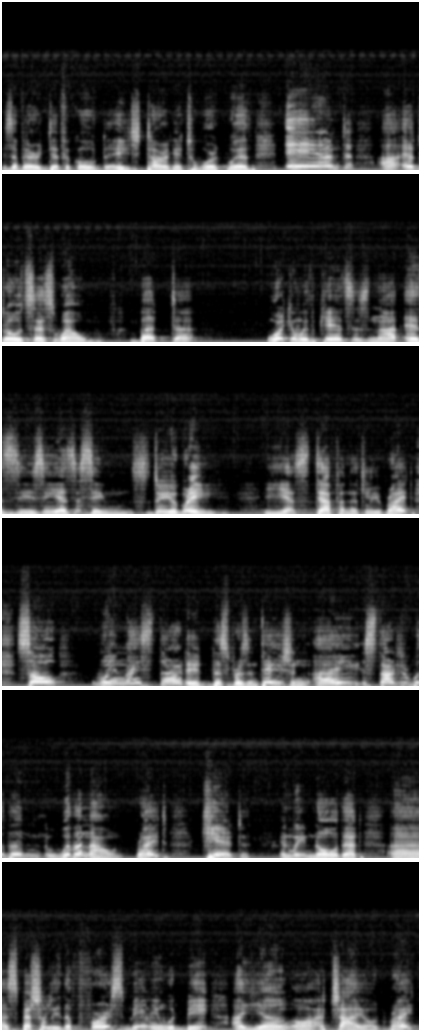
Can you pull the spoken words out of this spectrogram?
is a very difficult age target to work with, and uh, adults as well. But uh, working with kids is not as easy as it seems. Do you agree? Yes, definitely, right? So when I started this presentation, I started with a with a noun, right? Kid, and we know that uh, especially the first meaning would be a young or a child, right?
